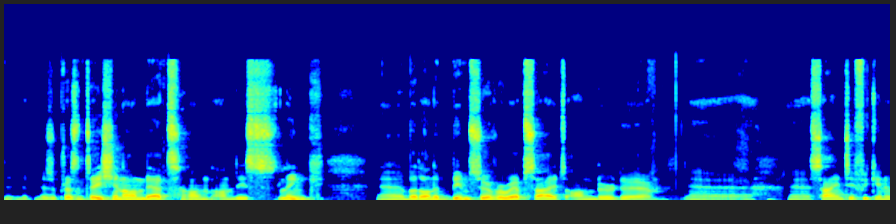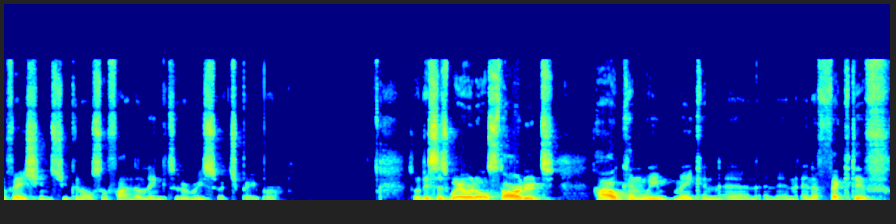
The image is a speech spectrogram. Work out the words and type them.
there's a presentation on that on, on this link, uh, but on the BIM server website under the uh, uh, scientific innovations, you can also find a link to the research paper. So this is where it all started how can we make an, an, an, effective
